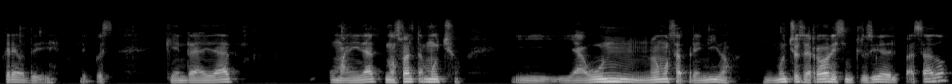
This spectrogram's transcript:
creo, de, pues que en realidad humanidad nos falta mucho y, y aún no hemos aprendido y muchos errores inclusive del pasado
